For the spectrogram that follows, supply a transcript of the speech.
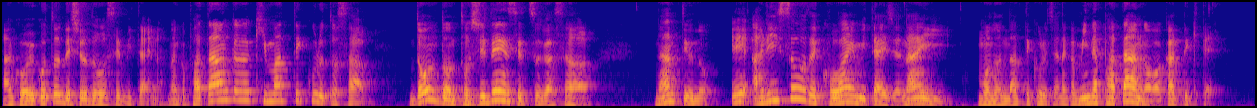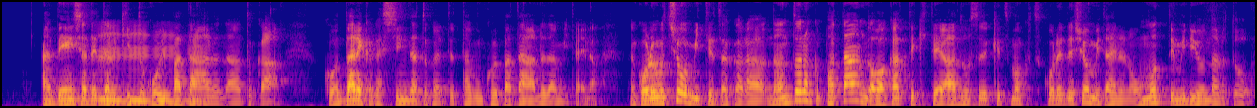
あ、こういうことでしょどうせみたいな。なんかパターン化が決まってくるとさ、どんどん都市伝説がさ、なんていうのえ、ありそうで怖いみたいじゃないものになってくるじゃん。なんかみんなパターンが分かってきて。あ、電車出たらきっとこういうパターンあるなとか、こう誰かが死んだとか言って多分こういうパターンあるなみたいな。なんか俺も超見てたから、なんとなくパターンが分かってきて、あ、どうせ結末これでしょみたいなの思ってみるようになると、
